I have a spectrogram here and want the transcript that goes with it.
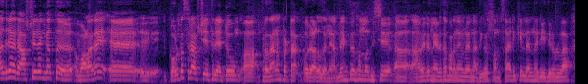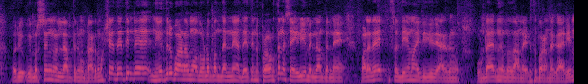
അതിൽ രാഷ്ട്രീയ രംഗത്ത് വളരെ കോൺഗ്രസ് രാഷ്ട്രീയത്തിൽ ഏറ്റവും പ്രധാനപ്പെട്ട ഒരാൾ തന്നെ. അദ്ദേഹത്തെ സംബന്ധിച്ച് അവർ നേരത്തെ പറഞ്ഞ പോലെ തന്നെ അധികം സംസാരിക്കില്ല എന്ന രീതിയിലുള്ള ഒരു വിമർശനങ്ങളെല്ലാം തന്നെ ഉണ്ടായിരുന്നു. പക്ഷേ അദ്ദേഹത്തിന്റെ നേതൃപാഠവും അതോടൊപ്പം തന്നെ അദ്ദേഹത്തിന്റെ പ്രവർത്തന ശൈലിയും എല്ലാം തന്നെ വളരെ ശ്രദ്ധേയമായ രീതിയിലായിരുന്നു ഉണ്ടായിരുന്നു എന്നതാണ് എടുത്തു പറയേണ്ട കാര്യം.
